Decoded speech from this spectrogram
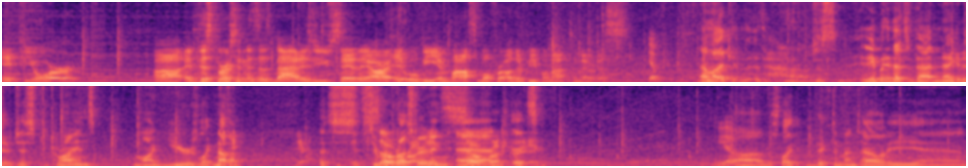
if you're. Uh, if this person is as bad as you say they are, it will be impossible for other people not to notice. Yep. And like, I don't know, just anybody that's that negative just grinds my gears like nothing. Yeah. It's just It's super so fru- frustrating it's so and frustrating. it's Yep. uh, this like victim mentality and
